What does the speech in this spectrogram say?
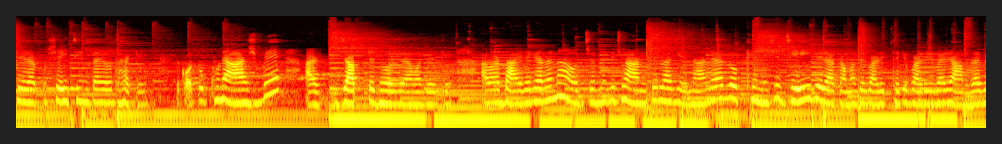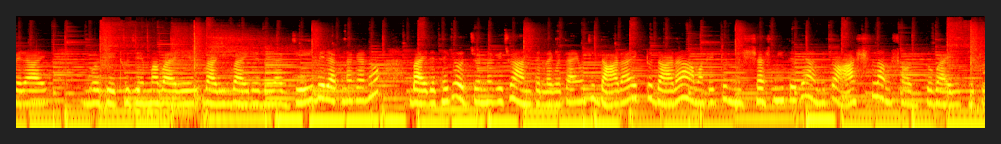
সেরকম সেই চিন্তায়ও থাকে। কতক্ষণে আসবে আর জাপটে ধরবে আমাদেরকে। আবার বাইরে গেলে না, ওর জন্য কিছু আনতে লাগে, নাহলে আর রক্ষে নেই। সে যেই বেরাক আমাদের বাড়ির থেকে বাড়ির বাইরে আমরা বেরাই জেঠু জেম্মা বাইরে, বাড়ির বাইরে বেরাক যেই বেরাক না কেন বাইরে থেকে ওর জন্য কিছু আনতে লাগবে। তাই আমি বলছি, দাঁড়া, একটু দাঁড়া, আমাকে একটু নিঃশ্বাস নিতে দে, আমি তো আসলাম সদ্য বাইরে থেকে।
